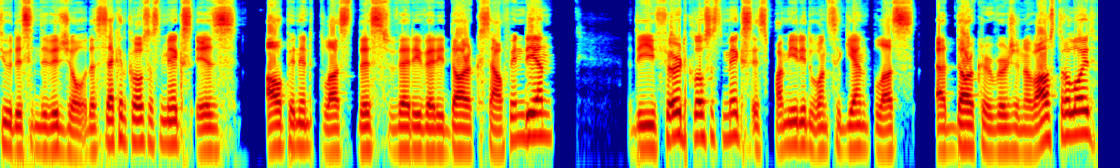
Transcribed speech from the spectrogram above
to this individual. The second closest mix is Alpinid plus this very, very dark South Indian. The third closest mix is Pamirid once again plus a darker version of Australoid.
